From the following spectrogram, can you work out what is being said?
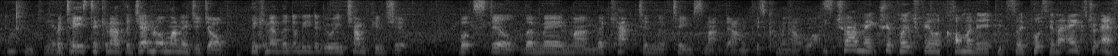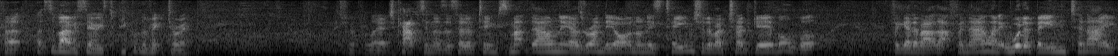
I don't think he. Batista can have the general manager job. He can have the WWE Championship. But still, the main man, the captain of Team SmackDown, is coming out last. He's trying to make Triple H feel accommodated, so he puts in that extra effort at Survivor Series to pick up the victory. Triple H, captain, as I said, of Team SmackDown. He has Randy Orton on his team. Should have had Chad Gable, but forget about that for now. And it would have been tonight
